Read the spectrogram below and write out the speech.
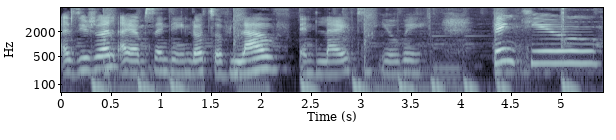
As usual, I am sending lots of love and light your way. Thank you.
